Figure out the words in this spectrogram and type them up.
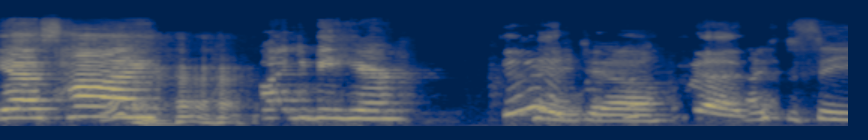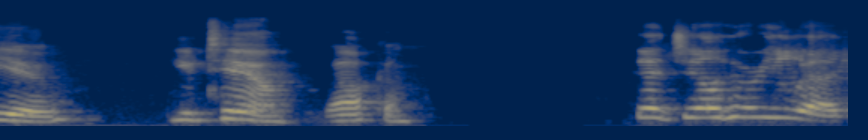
Yes, hi. Glad to be here. Good. Hey, Jill. Good. Nice to see you. You too. Welcome. Good. Jill, who are you with?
